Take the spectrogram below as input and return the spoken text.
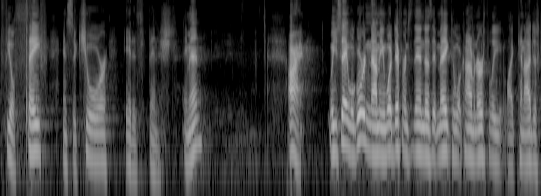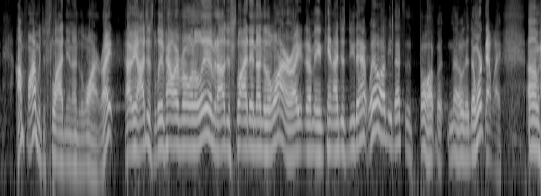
Feel safe and secure. It is finished. Amen? All right. Well, you say, well, Gordon, I mean, what difference then does it make to what kind of an earthly, like, can I just, I'm fine with just sliding in under the wire, right? I mean, I just live however I want to live and I'll just slide in under the wire, right? I mean, can I just do that? Well, I mean, that's a thought, but no, that doesn't work that way. Um,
